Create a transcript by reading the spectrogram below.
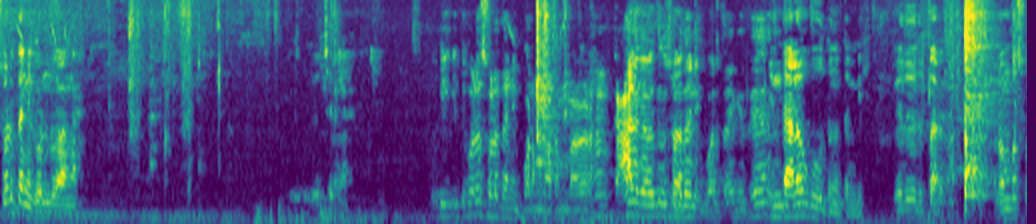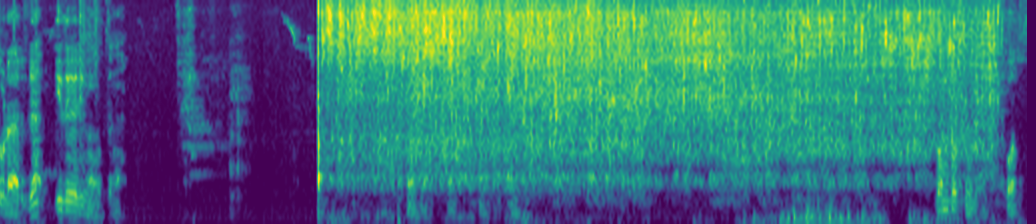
சுடு தண்ணி கொண்டு வாங்க. வச்சிருங்க. குடிக்கிறது கூட சுட தண்ணி போட மாட்டோம். கால கவுத்துக்கு சுட தண்ணி போகிறதாக்குது இந்த அளவுக்கு ஊற்றுங்க தம்பி. வெது வெதுப்பாக இருக்கும். ரொம்ப சூடாக இருக்குது இது வரைக்கும் ஊற்றுங்க ரொம்ப சூடு. போதும்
